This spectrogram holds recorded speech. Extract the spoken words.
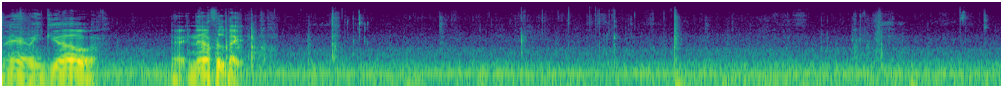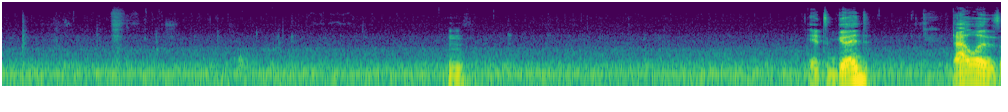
There we go. Alright, now for the bite. Hmm. It's good. That was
